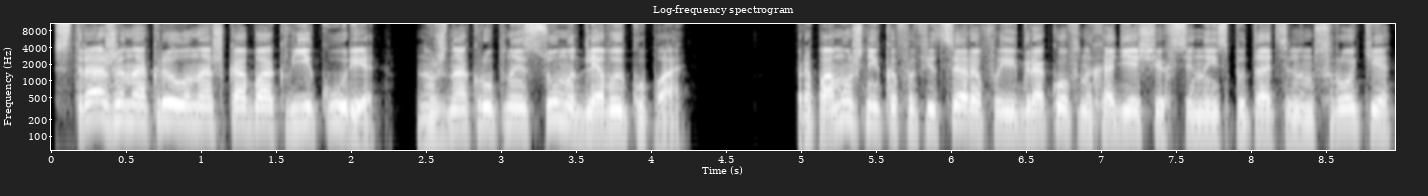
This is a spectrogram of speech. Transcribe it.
Стража накрыла наш кабак в Якуре, нужна крупная сумма для выкупа. Про помощников офицеров и игроков, находящихся на испытательном сроке,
